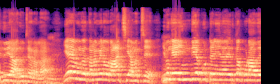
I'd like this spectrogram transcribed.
எதிரியா அறிவிச்சதுனால ஏன் இவங்க தலைமையில ஒரு ஆட்சி அமைச்சு? இவங்க ஏன் இந்திய கூட்டணியில இருக்க கூடாது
